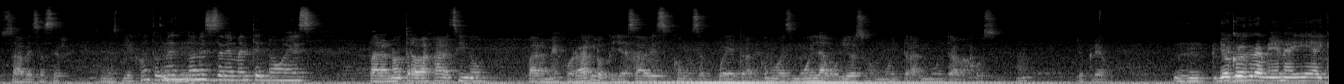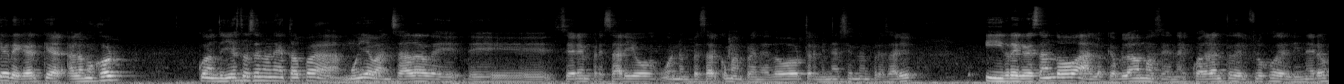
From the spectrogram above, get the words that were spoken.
sabes hacer. ¿Sí me explico? Entonces no- Ujú. no necesariamente no es para no trabajar, sino para mejorar lo que ya sabes cómo se puede, cómo es muy laborioso, muy, tra- muy trabajoso, ¿no? Yo creo. Ujú. Yo creo que también ahí hay que agregar que a lo mejor cuando ya estás en una etapa muy avanzada de, de ser empresario, bueno, empezar como emprendedor, terminar siendo empresario, y regresando a lo que hablábamos en el cuadrante del flujo del dinero,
